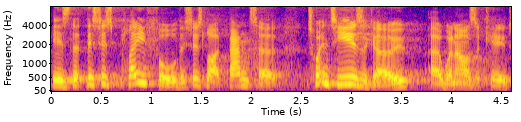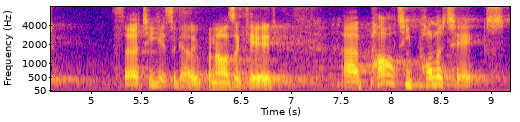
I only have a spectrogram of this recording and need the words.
is that this is playful. This is like banter. 20 years ago, uh, when I was a kid, 30 years ago, when I was a kid, uh, party politics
